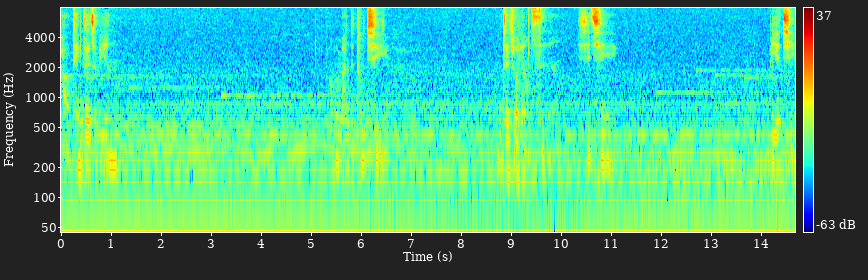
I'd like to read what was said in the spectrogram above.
好，停在这边，慢慢的吐气，我们再做两次，吸气。憋气，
